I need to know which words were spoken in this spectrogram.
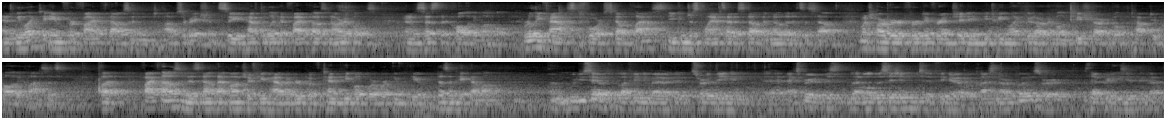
And we like to aim for 5,000 observations, so you have to look at 5,000 articles and assess their quality level. Really fast for stub class, you can just glance at a stub and know that it's a stub. Much harder for differentiating between like good article and featured article, the top two quality classes. But 5,000 is not that much if you have a group of 10 people who are working with you. It doesn't take that long. Um, would you say I was bluffing about it sort of being expert level decision to figure out what class an article is, or is that pretty easy to pick up?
